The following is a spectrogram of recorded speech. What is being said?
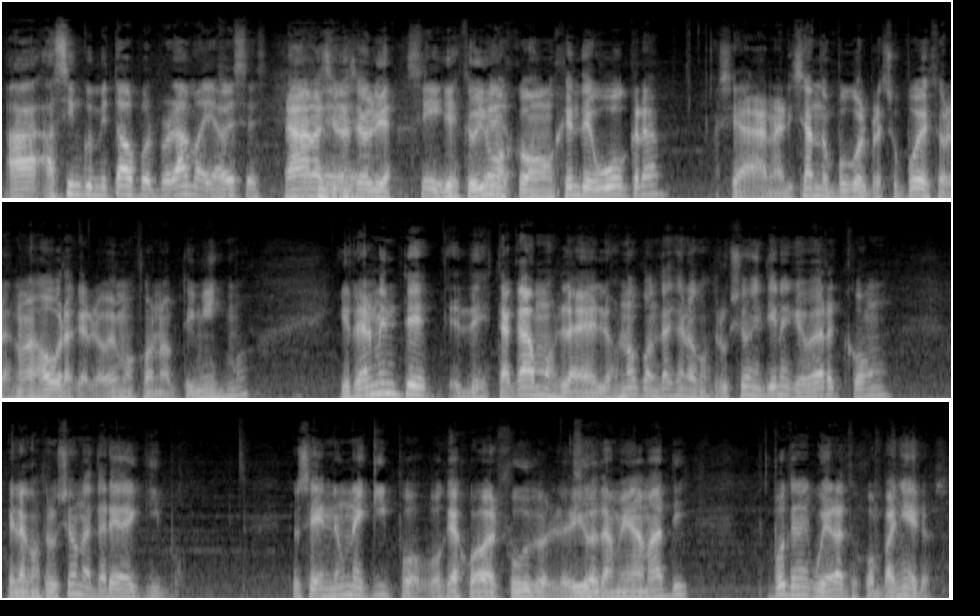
a, cinco invitados por programa y a veces. Nada, no, no se olvida. y estuvimos con gente de Wokra, o sea, analizando un poco el presupuesto, las nuevas obras que lo vemos con optimismo. Y realmente destacamos los no contagios en la construcción y tiene que ver con que la construcción es una tarea de equipo. Entonces, en un equipo, vos que has jugado al fútbol, le digo también a Mati, vos tenés que cuidar a tus compañeros.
